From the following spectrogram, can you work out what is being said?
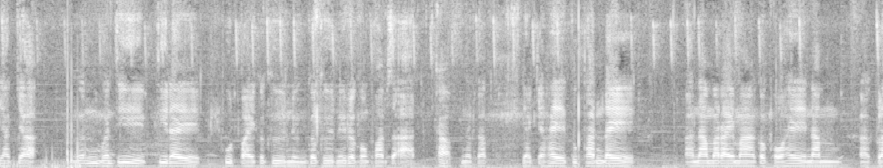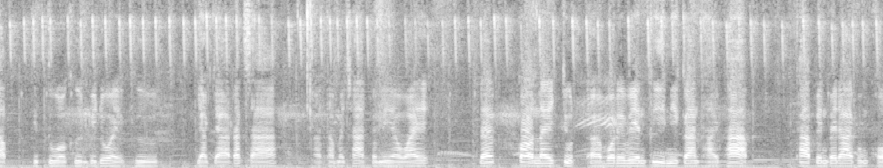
อยากจะเหมือนเหมือนที่ที่ได้พูดไปก็คือหนึ่งก็คือในเรื่องของความสะอาดครับนะครับ อยากจะให้ทุกท่านได้อ่านำอะไรมาก็ขอให้นำอ่ากลับติดตัวคืนไปด้วย คืออยากจะรักษาอ่าธรรมชาติตัวนี้เอาไว้ และก็ในจุดอ่าบริเวณที่มีการถ่ายภาพ ถ้าเป็นไปได้ผมขอ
